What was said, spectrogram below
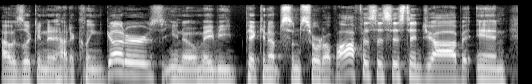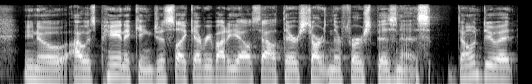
I was looking at how to clean gutters, you know, maybe picking up some sort of office assistant job and, you know, I was panicking just like everybody else out there starting their first business. Don't do it.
